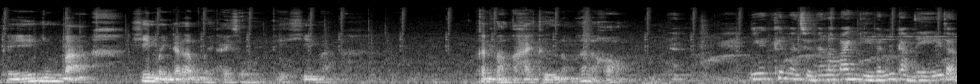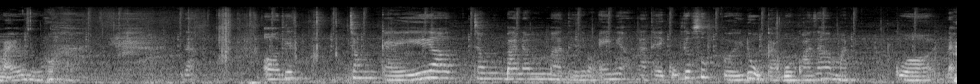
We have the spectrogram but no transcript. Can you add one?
thế nhưng mà khi mình đã là người thầy rồi thì khi mà cân bằng cả hai thứ nó rất là khó nhưng khi mà chuyển sang làm anh thì vẫn cảm thấy thoải mái hơn đúng không? Dạ. Ờ, thế trong cái ờ, trong 3 năm mà thầy bọn em ấy, là thầy cũng tiếp xúc với đủ cả bốn khóa ra mặt của đại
